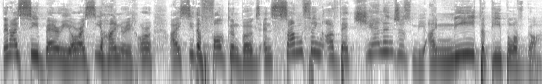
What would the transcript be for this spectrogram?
Then I see Barry, or I see Heinrich, or I see the Falkenbergs, and something of that challenges me. I need the people of God.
